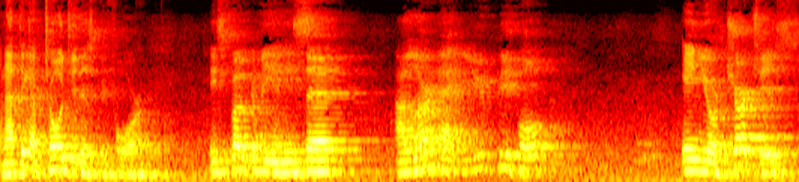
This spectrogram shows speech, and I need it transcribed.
and I think I've told you this before. He spoke to me and he said, I learned that you people in your churches,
